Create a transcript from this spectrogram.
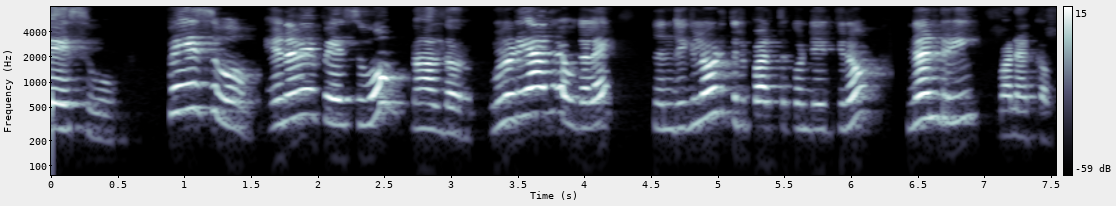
பேசுவோம். பேசுவோம். எனவே பேசுவோம் நாள்தோறும். உங்களுடைய ஆதரவுகளை நன்றிகளோடு திருப்பார்த்து கொண்டிருக்கிறோம். நன்றி. வணக்கம்.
